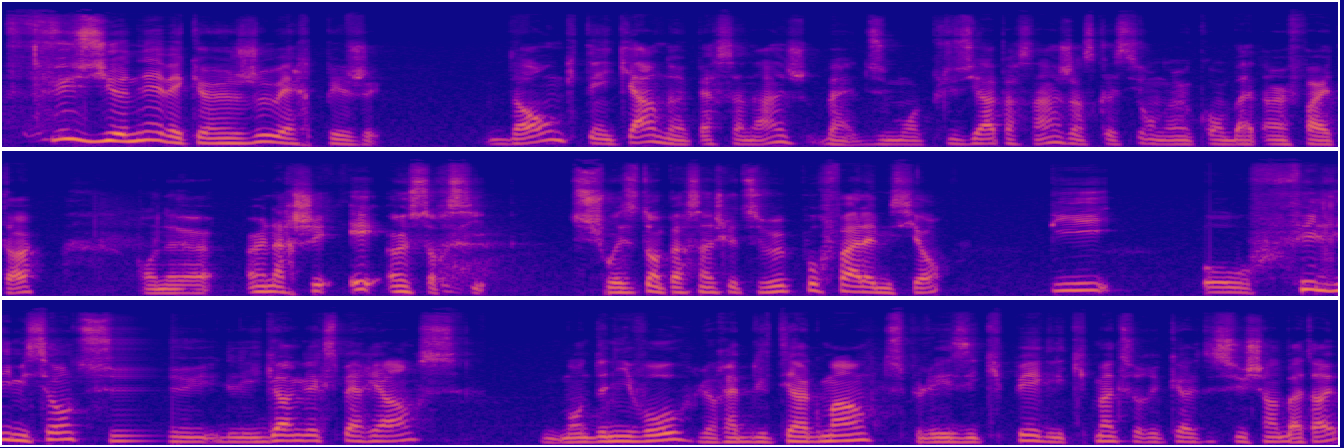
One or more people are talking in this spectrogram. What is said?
fusionné avec un jeu RPG. Donc, tu incarnes un personnage, ben, du moins plusieurs personnages. Dans ce cas-ci, on a un combat, un fighter, on a un archer et un sorcier. Tu choisis ton personnage que tu veux pour faire la mission. Puis, au fil des missions, tu les gagnes l'expérience, monte de niveau, leur habilité augmente, tu peux les équiper avec l'équipement qui sont récoltés sur le champ de bataille.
